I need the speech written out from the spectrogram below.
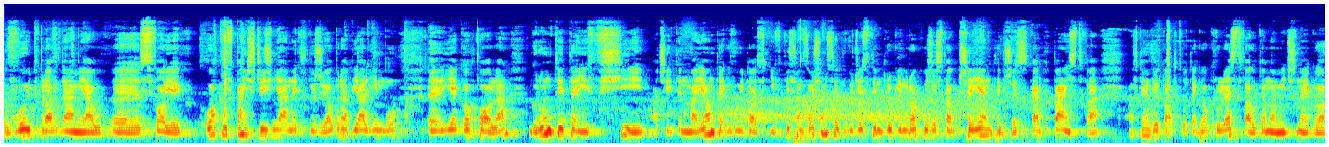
wójt, prawda, miał e, swoje chłopów pańszczyźnianych, którzy obrabiali mu e, jego pola. Grunty tej wsi, a czyli ten majątek wójtowski w 1822 roku został przejęty przez Skarb Państwa, w tym wypadku tego Królestwa Autonomicznego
